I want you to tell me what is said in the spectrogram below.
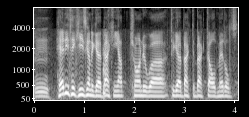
How do you think he's going to go backing up, trying to uh, to go back to back gold medals?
